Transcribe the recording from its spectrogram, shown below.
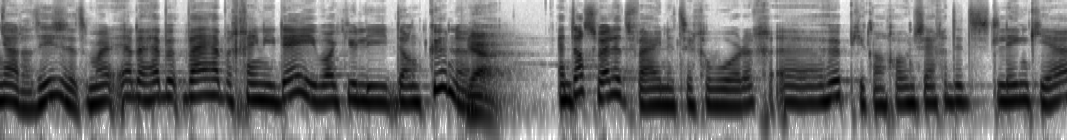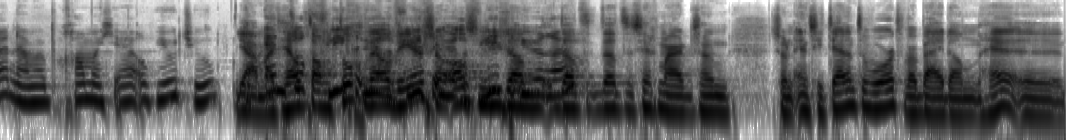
ja, dat is het. Maar ja, daar hebben, wij hebben geen idee wat jullie dan kunnen. Ja. En dat is wel het fijne tegenwoordig. Eh, hup, je kan gewoon zeggen: dit is het linkje naar mijn programmaatje op YouTube. Ja, maar En het helpt toch dan toch wel weer, zoals nu dan dat, dat zeg maar zo'n zo'n NC Talent Award, waarbij dan hè, eh,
